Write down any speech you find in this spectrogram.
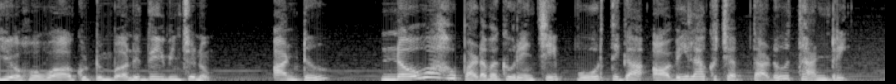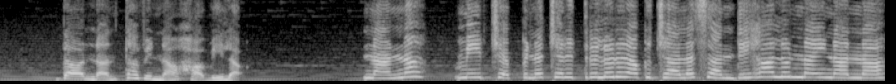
యెహోవా ఆ కుటుంబాన్ని దీవించెను. అంటూ నోవాహు పడవ గురించి పూర్తిగా అవీలాకు చెప్తాడు తండ్రి. దాన్నంతా విన్న హవీలా నాన్న మీరు చెప్పిన చరిత్రలో నాకు చాలా సందేహాలున్నాయి నాన్న.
